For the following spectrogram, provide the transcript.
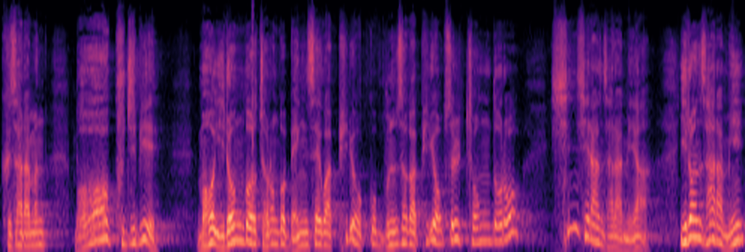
그 사람은 뭐 구집이 뭐 이런 거 저런 거 맹세가 필요 없고 문서가 필요 없을 정도로 신실한 사람이야. 이런 사람이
